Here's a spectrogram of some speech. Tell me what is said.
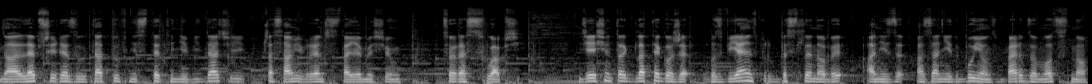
no ale lepszych rezultatów niestety nie widać i czasami wręcz stajemy się coraz słabsi. Dzieje się tak dlatego, że rozwijając próg beztlenowy, a, nie, a zaniedbując bardzo mocno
